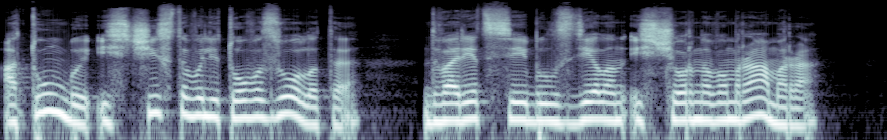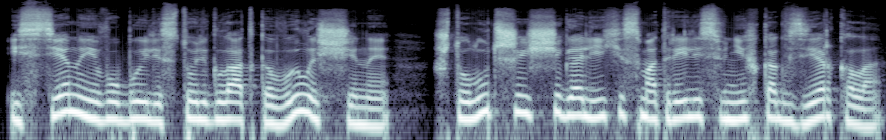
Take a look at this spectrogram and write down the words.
а тумбы из чистого литого золота. Дворец сей был сделан из черного мрамора. И стены его были столь гладко вылощены, что лучшие щеголихи смотрелись в них, как в зеркало.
